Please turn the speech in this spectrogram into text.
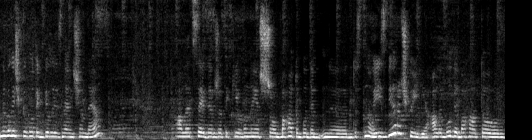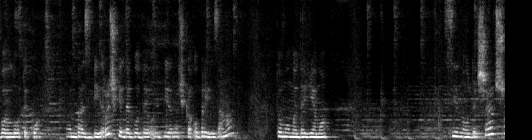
Невеличкий лотик білизни H&M. Але це йде вже такі вони, що багато буде, е, ну і з бірочкою є, але буде багато в лотику без бірочки, де буде бірочка обрізана. Тому ми даємо ціну дешевшу.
